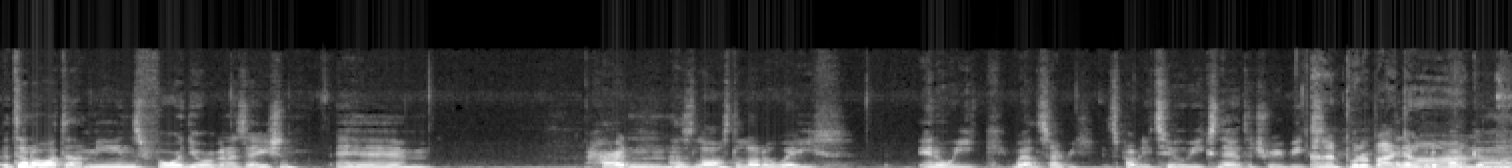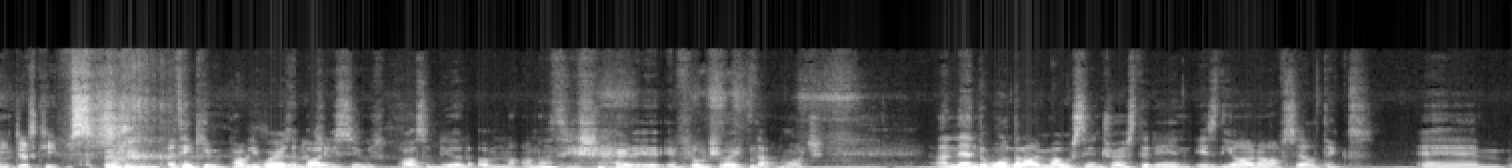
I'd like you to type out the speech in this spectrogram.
I don't know what that means for the organisation. Um, Harden has lost a lot of weight in a week. Well, sorry, it's probably two weeks now to three weeks. and then put it back, And on. put it back on. He just keeps. I think he probably wears a bodysuit. Possibly, I'm, I'm not too sure. It, it fluctuates that much. And then the one that I'm most interested in is the on-off Celtics. Um,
